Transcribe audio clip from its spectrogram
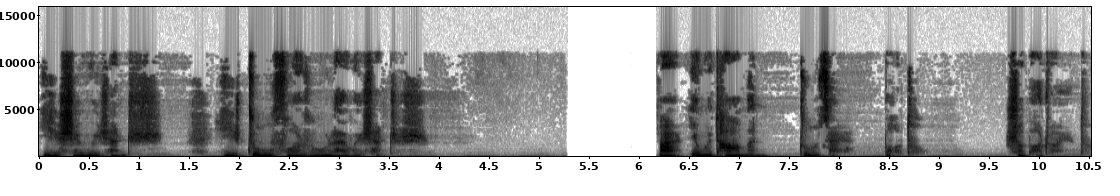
以谁为善知识？以诸佛如来为善知识。啊，因为他们住在宝土，十宝庄严土。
